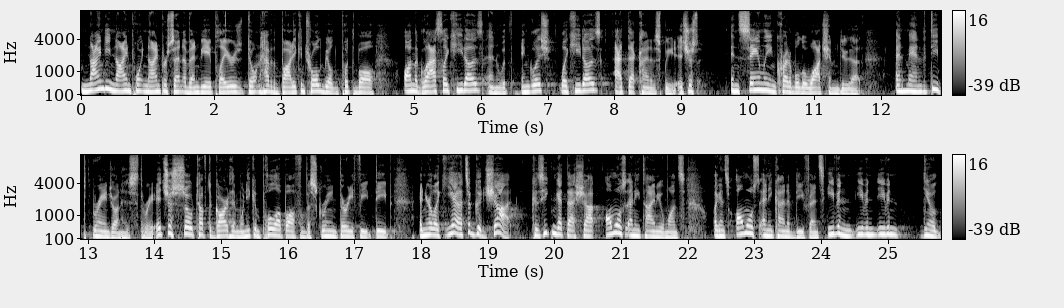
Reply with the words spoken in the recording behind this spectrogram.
99.9% of NBA players don't have the body control to be able to put the ball on the glass like he does and with English like he does at that kind of speed. It's just insanely incredible to watch him do that. And man, the deep range on his three. It's just so tough to guard him when he can pull up off of a screen 30 feet deep. And you're like, yeah, that's a good shot because he can get that shot almost any time he wants against almost any kind of defense. Even, even, even, you know,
